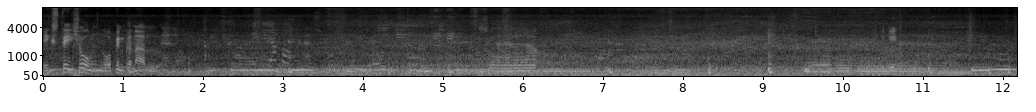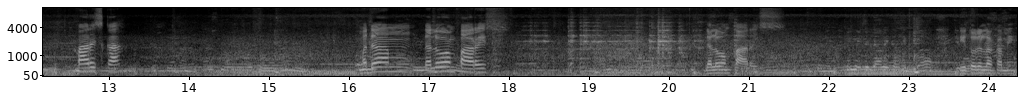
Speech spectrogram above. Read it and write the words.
extension open canal so sige Paris ka? Madam, dalawang pares. Dalawang pares. May lalaki kang iba. Dito na lang kami.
